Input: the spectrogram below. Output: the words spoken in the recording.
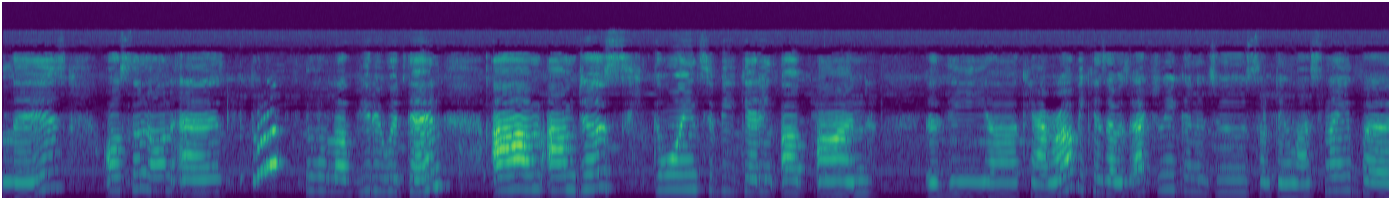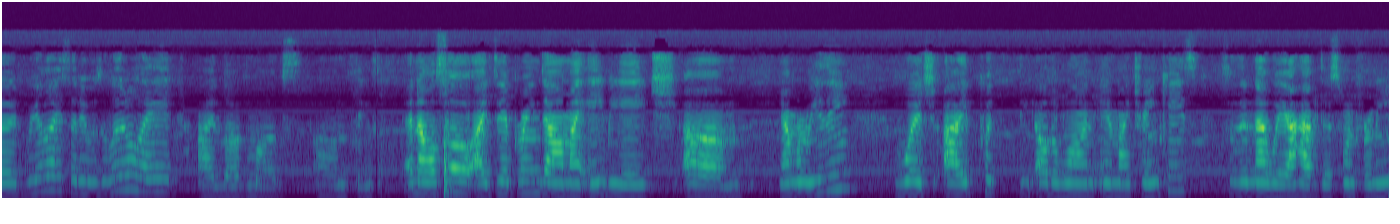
Liz, also known as Love Beauty Within. Um, I'm just going to be getting up on the uh, camera because I was actually gonna do something last night but realized that it was a little late. I love mugs, um, things. And also I did bring down my ABH um, which I put the other one in my train case so then that way I have this one for me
